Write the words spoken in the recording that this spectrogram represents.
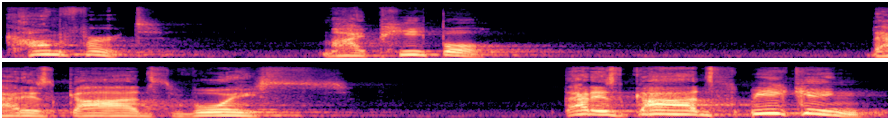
Comfort my people. That is God's voice. That is God speaking.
